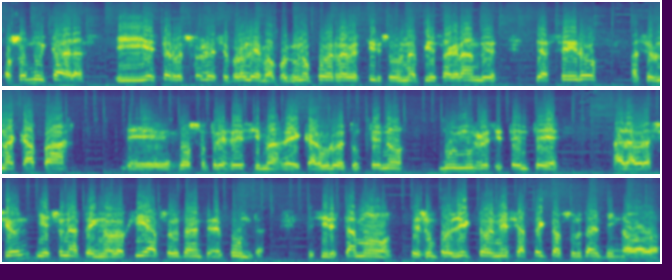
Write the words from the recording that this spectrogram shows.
o son muy caras. Y este resuelve ese problema, porque uno puede revestir sobre una pieza grande de acero, hacer una capa de dos o tres décimas de carburo de tusteno muy, muy resistente a la abrasión y es una tecnología absolutamente de punta. Es decir, estamos, es un proyecto en ese aspecto absolutamente innovador.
